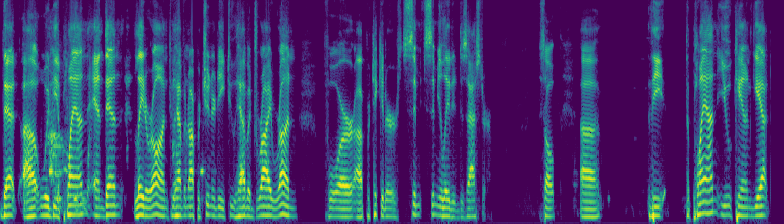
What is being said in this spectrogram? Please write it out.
that uh, would be a plan and then later on to have an opportunity to have a dry run for a particular sim simulated disaster so uh, the the plan you can get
